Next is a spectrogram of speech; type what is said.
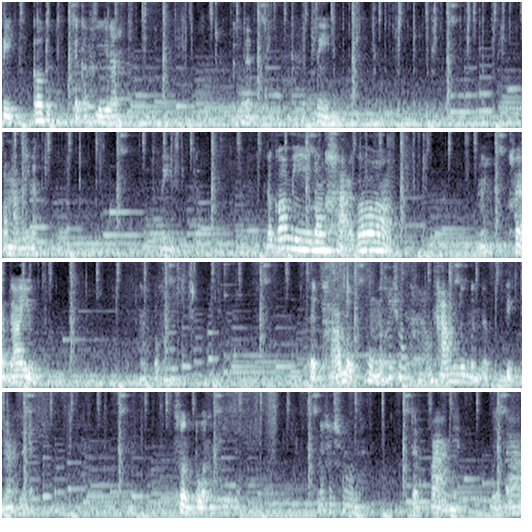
ปีกก็แต่กลางคืนนะ คือแบบ นี่ ประมาณนี้นะ นี่ แล้วก็มีตรงขาก็ขยับได้อยู่ แต่เท้าแบบผมไม่ค่อยชอบเท้าเท้ามันดูเหมือนแบบเด็กมากเลยอะส่วนตัวนะคือแบบไม่ค่อยชอบนะแต่ปากเนี่ยเปิดได้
